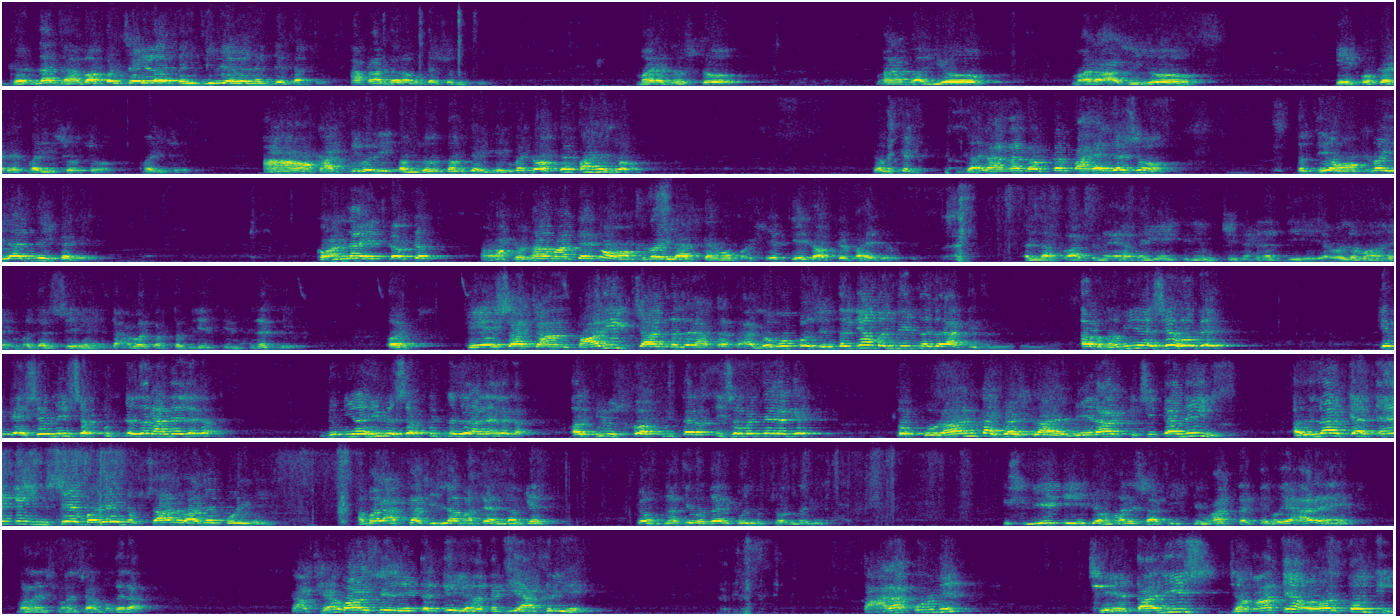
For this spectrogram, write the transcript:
ઘરના ધાબા પર ચડેલા ત્યાંથી બી હવે નથી દેખાતું આપણા ઘરોમાં કશું નથી મારા દોસ્તો મારા ભાઈઓ મારા આજીજો એક વખતે ફરી સોચો ફરી સોચો આ આંખ આટલી બધી કમજોર કમ થઈ ગઈ કે ભાઈ ડોક્ટર પાસે જો તમે કે ઘરાના ડોક્ટર પાસે જશો તો તે આંખનો ઈલાજ નહીં કરે કોણના એક ડોક્ટર આંખના માટે તો આંખનો ઈલાજ કરવો પડશે તે ડોક્ટર પાસે જવું अल्लाह पाक ने हमें ये इतनी ऊंची मेहनत दी है उलमा है मदरसे हैं दावत और तबलीग की मेहनत दी और कैसा चाँद, बारीक चाँद नज़र आता था, लोगों को जिंदगियाँ बंदी नज़र आती थी। अब हम ही ऐसे हो गए कि पैसे में सब कुछ नज़र आने लगा, दुनिया ही में सब कुछ नज़र आने लगा, और फिर उसको अपनी तरक्की समझने लगे तो कुरान का फैसला है, मेरा किसी का नहीं। अल्लाह कहते हैं कि इनसे बड़े नुकसान वाले कोई नहीं। हमारा आखा जिला માટે अल्लाह के तो હમણાંથી વધારે कोई नुकसान नहीं इसलिए कि ये जो हमारे साथी इस्तेमाल करते हुए आ रहे हैं, मौलाना इस्मान साहब वगैरह, काठियावाड़ से लेकर के यहाँ तक ये आखिरी है। तारापुर में छतालीस जमाते औरतों की,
